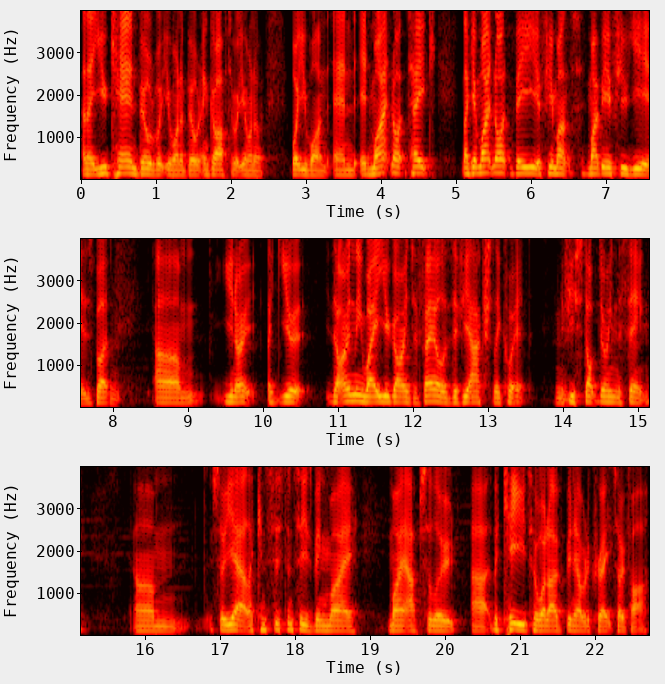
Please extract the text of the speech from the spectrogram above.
and that you can build what you want to build and go after what you want to what you want. And it might not take like it might not be a few months. It might be a few years, but um, you know, like you, the only way you're going to fail is if you actually quit, if you stop doing the thing. Um, so yeah, like consistency has been my my absolute uh, the key to what I've been able to create so far.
